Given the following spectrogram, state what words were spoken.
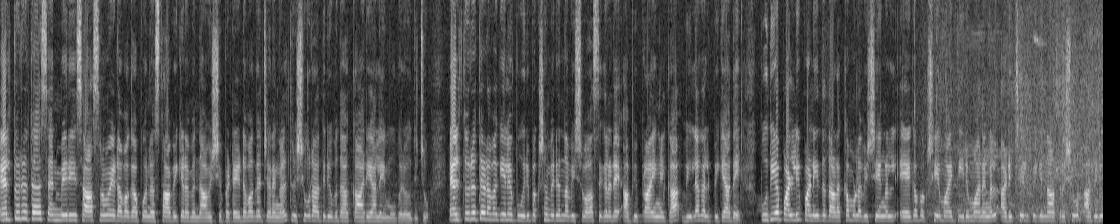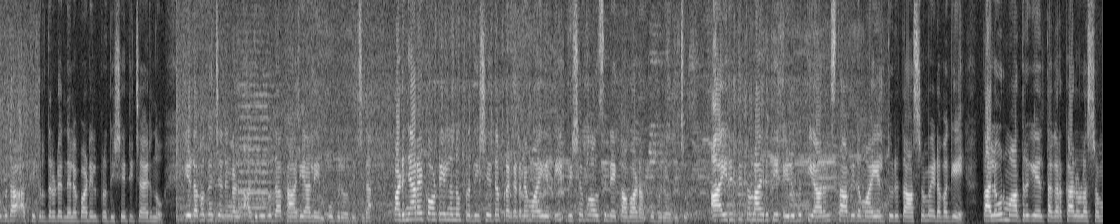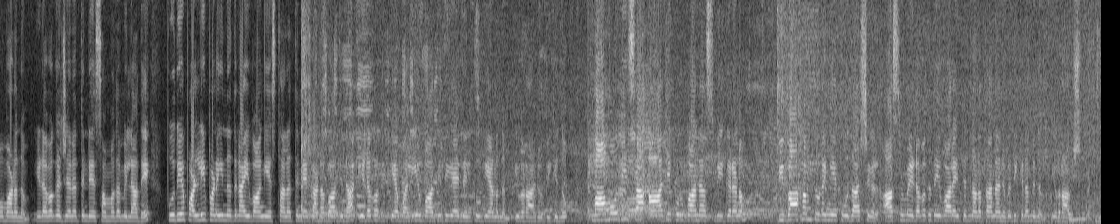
Elthuruthu saint Mary's ആശ്രമ ഇടവക പുനഃസ്ഥാപിക്കണമെന്നാവശ്യപ്പെട്ട് ഇടവക ജനങ്ങൾ തൃശൂർ അതിരൂപത കാര്യാലയം ഉപരോധിച്ചു. എൽത്തുരുത്ത് ഇടവകയിലെ ഭൂരിപക്ഷം വരുന്ന വിശ്വാസികളുടെ അഭിപ്രായങ്ങൾക്ക് വില കൽപ്പിക്കാതെ പുതിയ പള്ളി പണിയുന്നതടക്കമുള്ള വിഷയങ്ങളിൽ ഏകപക്ഷീയമായ തീരുമാനങ്ങൾ അടിച്ചേൽപ്പിക്കുന്ന തൃശൂർ അതിരൂപത അധികൃതരുടെ നിലപാടിൽ പ്രതിഷേധിച്ചായിരുന്നു ഇടവക ജനങ്ങൾ അതിരൂപത കാര്യാലയം ഉപരോധിച്ചത്. പടിഞ്ഞാറേക്കോട്ടയിൽ നിന്നും പ്രതിഷേധ പ്രകടനമായി എത്തി ബിഷപ്പ് ഹൌസിന്റെ കവാടം ഉപരോധിച്ചു. ആയിരത്തി തൊള്ളായിരത്തി എഴുപത്തിയാറിൽ സ്ഥാപിതമായ എൽത്തുരുത്ത് ആശ്രമ ഇടവകയെ തലോർ മാതൃകയിൽ തകർക്കാനുള്ള ശ്രമമാണെന്നും ഇടവക ജനത്തിന്റെ സമ്മതമില്ലാതെ പുതിയ പള്ളി പണിയുന്നതിനായി വാങ്ങിയ സ്ഥലത്തിന്റെ കടബാധ്യത ഇടവകയ്ക്ക് വലിയ ബാധ്യതയായി നിൽക്കുകയാണെന്നും ഇവർ ആരോപിക്കുന്നു. മാമോദീസ ആദ്യ കുർബാന സ്വീകരണം വിവാഹം തുടങ്ങിയ കൂതാശകൾ ആശ്രമ ഇടവക ദേവാലയത്തിൽ നടത്താൻ അനുവദിക്കണമെന്നും ഇവർ ആവശ്യപ്പെട്ടു.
